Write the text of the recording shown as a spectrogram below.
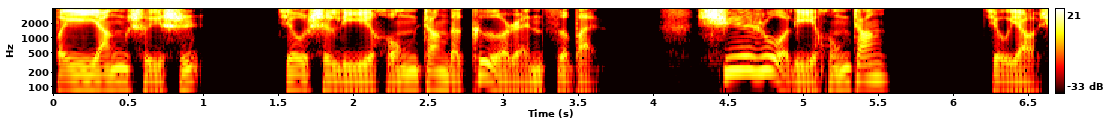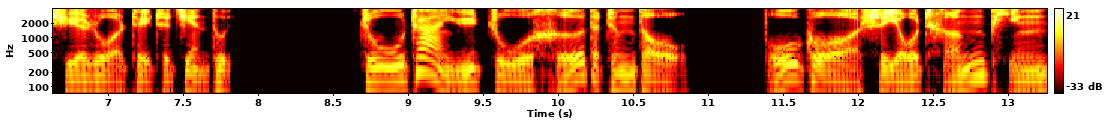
北洋水师就是李鸿章的个人资本，削弱李鸿章，就要削弱这支舰队。主战与主和的争斗，不过是由承平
